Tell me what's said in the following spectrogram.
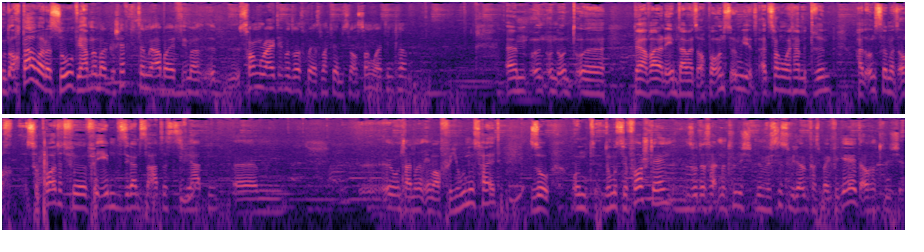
Und auch da war das so, wir haben immer Geschäfte zusammengearbeitet, immer äh, Songwriting und sowas. Rojas macht ja ein bisschen auch Songwriting, klar. Ähm, und und, und äh, der war dann eben damals auch bei uns irgendwie als Songwriter mit drin, hat uns damals auch supportet für, für eben diese ganzen Artists, die wir hatten. Ähm, äh, unter anderem eben auch für Younes halt. So, und du musst dir vorstellen, so das hat natürlich, du investierst du wieder unfassbar viel Geld, auch natürlich, äh,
